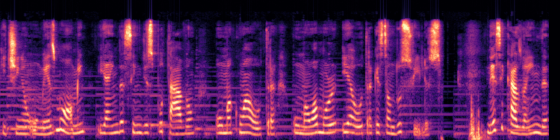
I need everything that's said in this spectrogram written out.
que tinham o mesmo homem e ainda assim disputavam uma com a outra, uma o amor e a outra a questão dos filhos. Nesse caso ainda,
